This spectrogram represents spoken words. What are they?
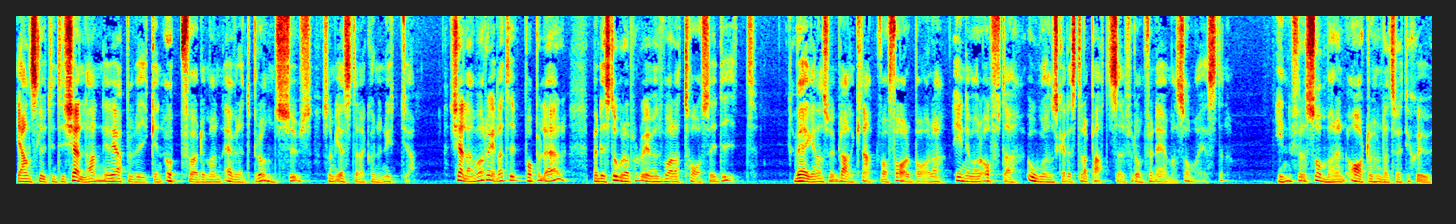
I anslutning till källan nere i Appelviken uppförde man även ett brunnshus som gästerna kunde nyttja. Källan var relativt populär men det stora problemet var att ta sig dit. Vägarna som ibland knappt var farbara innebar ofta oönskade strapatser för de förnäma sommargästerna. Inför sommaren 1837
